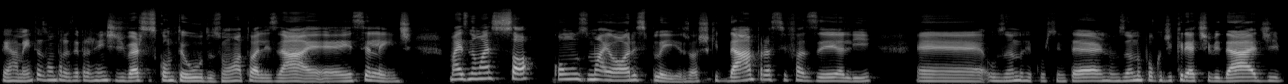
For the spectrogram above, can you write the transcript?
Ferramentas vão trazer para a gente diversos conteúdos, vão atualizar, é, é excelente. Mas não é só com os maiores players. Eu acho que dá para se fazer ali é, usando recurso interno, usando um pouco de criatividade,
